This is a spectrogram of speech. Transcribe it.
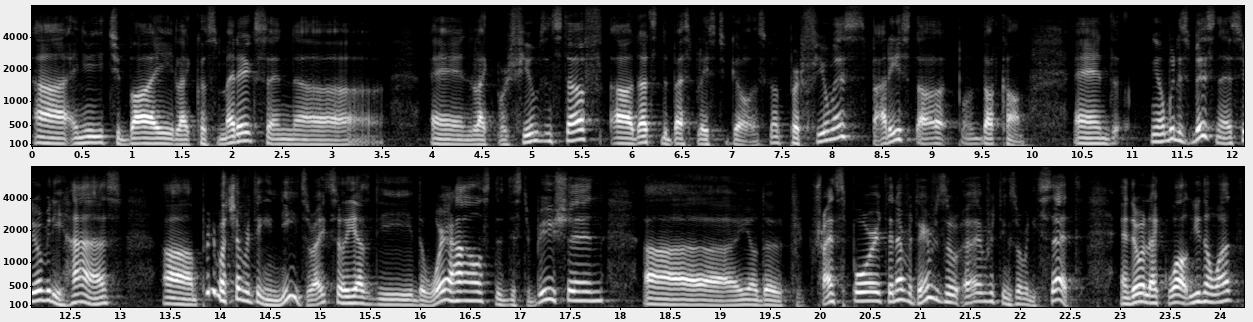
uh, and you need to buy like cosmetics and uh, and like perfumes and stuff, uh, that's the best place to go. It's called perfumesparis.com. And you know, with his business, he already has uh, pretty much everything he needs, right? So he has the the warehouse, the distribution, uh, you know, the transport and everything. Everything's, everything's already set. And they were like, well, you know what?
